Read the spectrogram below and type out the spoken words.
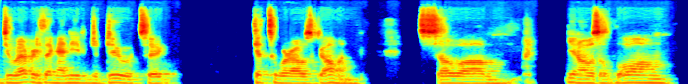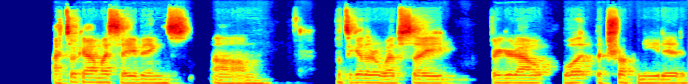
do everything I needed to do to get to where I was going. So, um, you know, it was a long, I took out my savings, um, put together a website, figured out what a truck needed,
